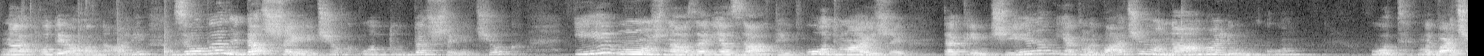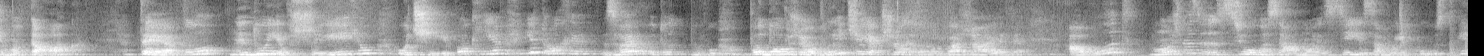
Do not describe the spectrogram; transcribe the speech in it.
на, по діагоналі, зробили дашечок, от тут дашечок, і можна зав'язати от майже таким чином, як ми бачимо на малюнку. От ми бачимо так. Тепло, не дує в шию, очіпок є, і трохи зверху тут подовжує обличчя, якщо е, бажаєте. А от можна з- цього самого, з цієї самої хустки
